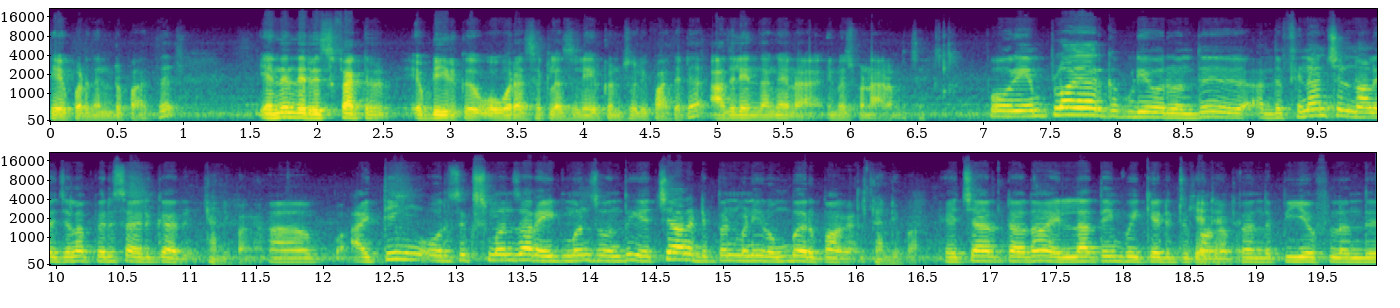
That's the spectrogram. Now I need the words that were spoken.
தேவைப்படுதுன்னு பார்த்து எந்தெந்த ரிஸ்க் ஃபேக்டர் எப்படி இருக்குது ஒவ்வொரு அசட் கிளாஸ்லையும் இருக்குன்னு சொல்லி பார்த்துட்டு அதுலேருந்து தாங்க நான் இன்வெஸ்ட் பண்ண ஆரம்பித்தேன் இப்போ ஒரு எம்ப்ளாயாக இருக்கக்கூடியவர் வந்து அந்த ஃபினான்ஷியல் நாலேஜ் எல்லாம் பெருசாக இருக்காது. கண்டிப்பாங்க. ஐ திங்க் ஒரு six months or eight months வந்து ஹெச்ஆரை டிபெண்ட் பண்ணி ரொம்ப இருப்பாங்க. கண்டிப்பாக ஹெச்ஆர்கிட்ட தான் எல்லாத்தையும் போய் கேட்டுட்டு. இருப்பாங்க இப்போ இந்த பிஎஃப்லேருந்து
